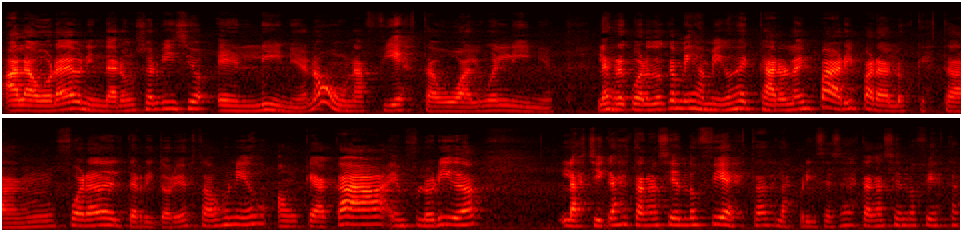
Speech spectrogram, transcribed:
a la hora de brindar un servicio en línea, ¿no? Una fiesta o algo en línea. Les recuerdo que mis amigos de Caroline Party, para los que están fuera del territorio de Estados Unidos, aunque acá en Florida las chicas están haciendo fiestas, las princesas están haciendo fiestas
